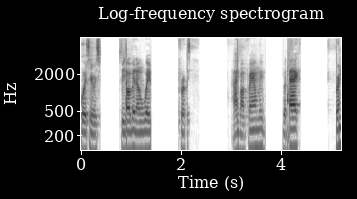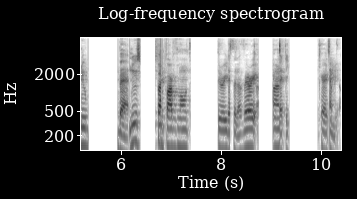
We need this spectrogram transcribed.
voice here speaking. I've been away for I my family, but back brand new bad news. Far from home theory that's a very unethical character cameo.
